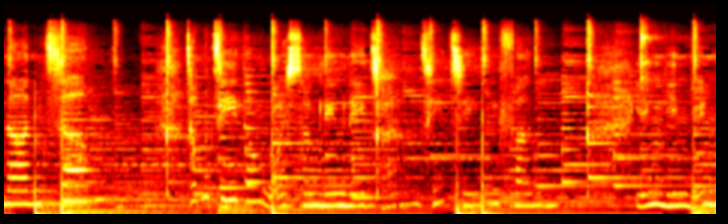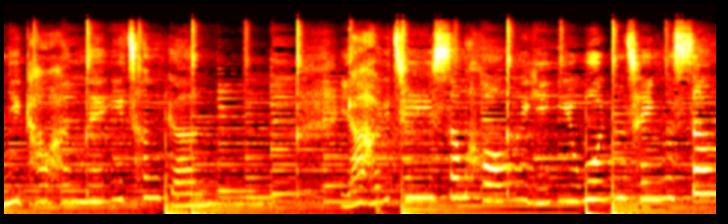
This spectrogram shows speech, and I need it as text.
难枕，怎知道爱上了你像似自焚，仍然愿意靠向你亲近。也许痴心可以换情深，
